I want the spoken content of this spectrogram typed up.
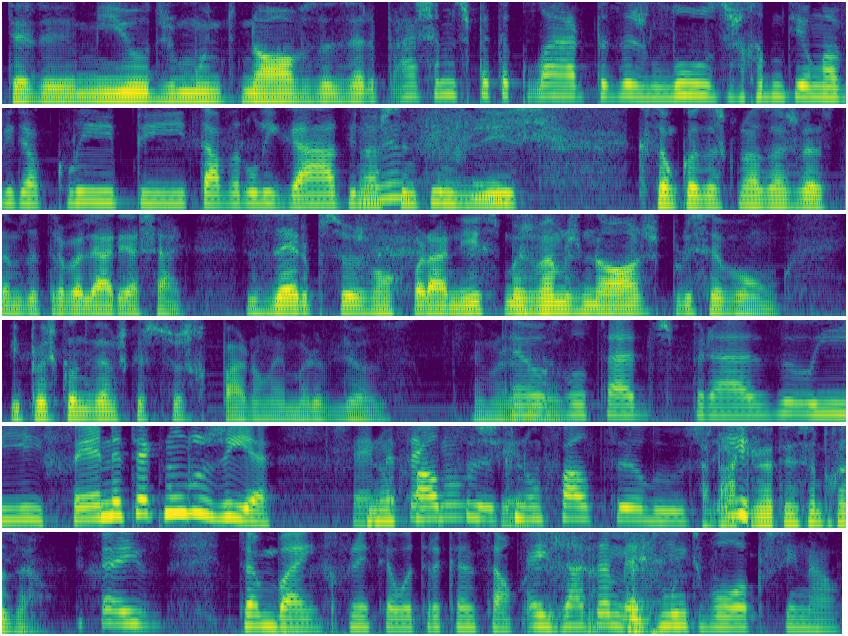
Ter eh, miúdos muito novos a dizer "Pá, achamos espetacular, depois as luzes remetiam ao videoclipe e estava ligado e nós Mesmo sentimos fixe. isso. que são coisas que nós às vezes estamos a trabalhar e achar zero pessoas vão reparar nisso, mas vamos nós, por isso é bom. E depois quando vemos que as pessoas reparam é maravilhoso. É, É o resultado esperado e fé na tecnologia. Fé que, na não falte, tecnologia. que não falte a luz. A máquina tem sempre razão. É isso. Também, referência a outra canção. Exatamente, muito boa por sinal.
